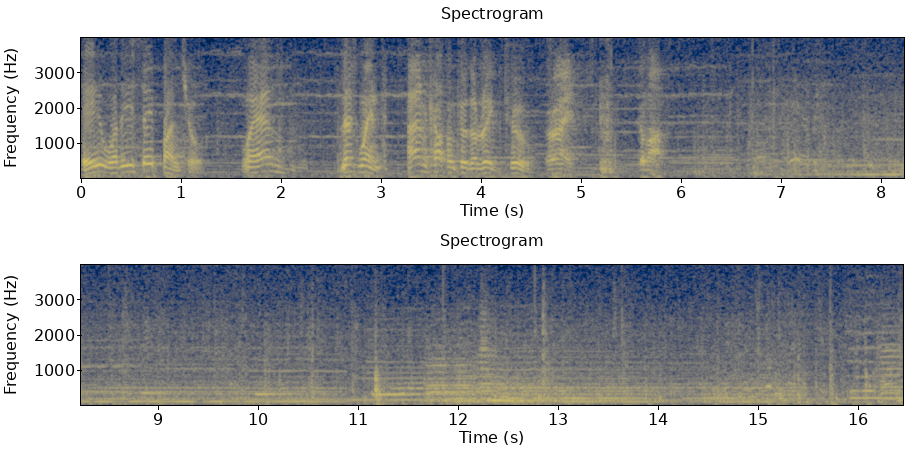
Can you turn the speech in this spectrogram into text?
Hey, what do you say, Pancho? Well, let's win. Handcuff him to the rig, too. All right. Come on. Hank,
